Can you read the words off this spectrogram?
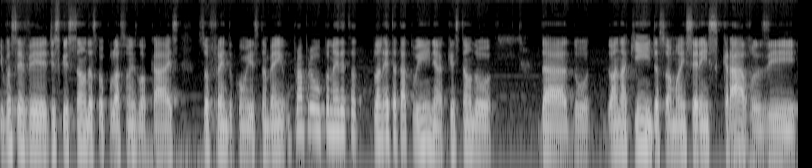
e você vê descrição das populações locais sofrendo com isso também. O próprio planeta, planeta Tatooine, a questão do, da, do, do Anakin e da sua mãe serem escravos e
